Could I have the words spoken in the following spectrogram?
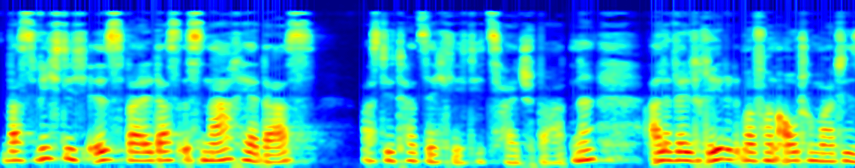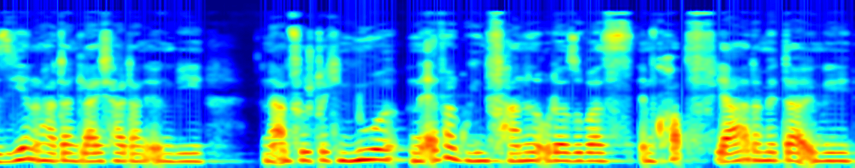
was wichtig ist, weil das ist nachher das, was dir tatsächlich die Zeit spart. Ne? Alle Welt redet immer von Automatisieren und hat dann gleich halt dann irgendwie in Anführungsstrichen nur ein Evergreen Funnel oder sowas im Kopf, ja, damit da irgendwie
